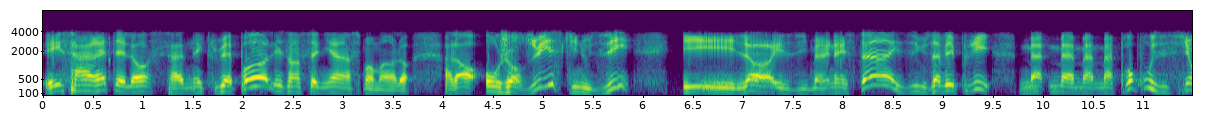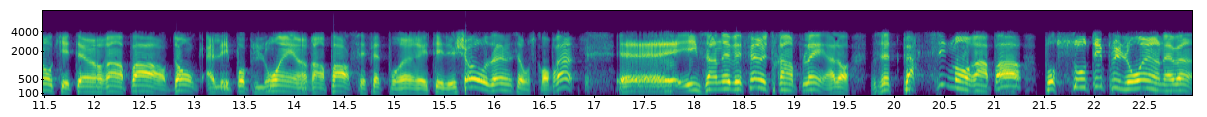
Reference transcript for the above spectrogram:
Et ça arrêtait là. Ça n'incluait pas les enseignants à ce moment-là. Alors aujourd'hui, ce qu'il nous dit, Et là, il dit, mais un instant, il dit, vous avez pris ma, ma, ma, proposition qui était un rempart, donc allez pas plus loin, un rempart, c'est fait pour arrêter les choses, hein, on se comprend. Euh, et vous en avez fait un tremplin. Alors, vous êtes parti de mon rempart pour sauter plus loin en avant.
